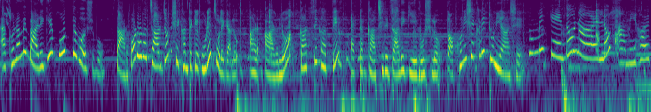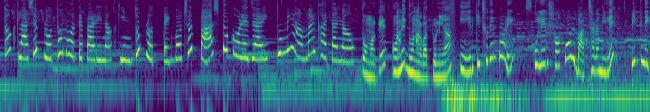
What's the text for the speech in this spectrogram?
এখন আমি বাড়ি গিয়ে পড়তে বসবো। তারপর ওরা চারজন সেখান থেকে উড়ে চলে গেল। আর আরলো কাঁদতে কাঁদতে একটা গাছের ডালে গিয়ে বসল। তখনই সেখানে টুনিয়া আসে। কেঁদো না আরলো আমি হয়তো ক্লাসে প্রথম হতে পারি না কিন্তু প্রত্যেক বছর পাস তো করে যাই। তুমি আমার খাতা নাও। তোমাকে অনেক ধন্যবাদ টুনিয়া। এর কিছুদিন পরে স্কুলের সকল বাচ্চারা মিলে পিকনিক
